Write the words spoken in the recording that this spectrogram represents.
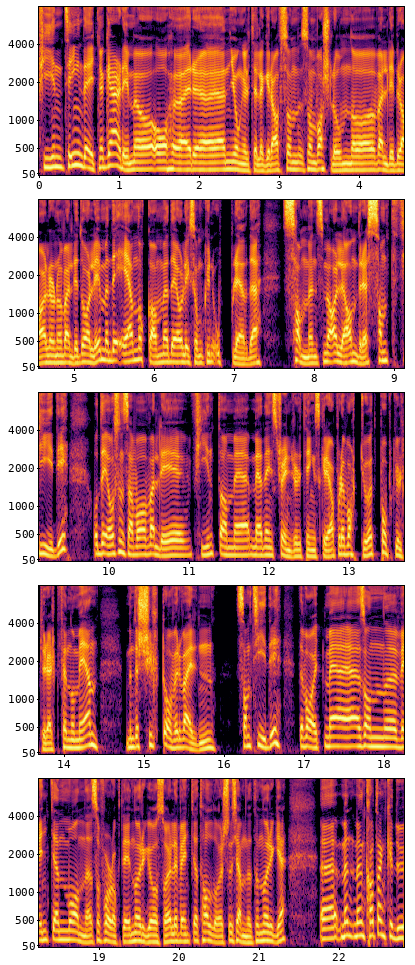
fin ting. Det er ikke noe galt med å, å høre en jungeltelegraf som, som, varsler om noe veldig bra eller noe veldig dårlig, men det er noe med det å liksom kunne oppleve det sammen med alle andre samtidig. Og det syns jeg var veldig fint da med, med den Stranger Things-greia, for det ble jo et popkulturelt fenomen, men det skyldte over verden samtidig. Det var ikke med sånn vent en måned, så får dere det i Norge også, eller vent et halvår, så kommer det til Norge. Eh, men, men hva tenker du,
